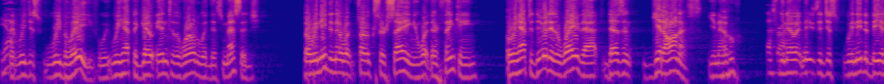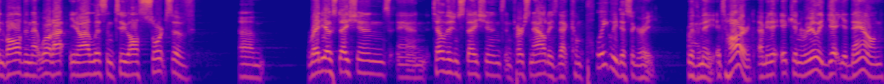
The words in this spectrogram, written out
yeah. that we just we believe. We we have to go into the world with this message, but we need to know what folks are saying and what they're thinking. But we have to do it in a way that doesn't get on us. You know. That's right. You know, it needs to just we need to be involved in that world. I you know I listen to all sorts of um, radio stations and television stations and personalities that completely disagree with right. me. It's hard. I mean, it, it, can really get you down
